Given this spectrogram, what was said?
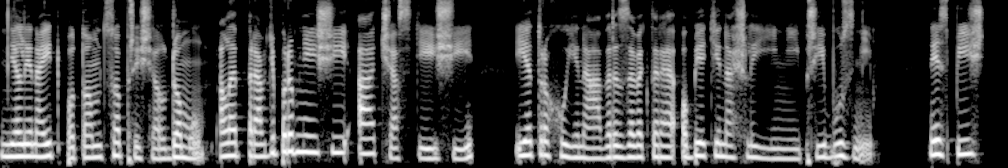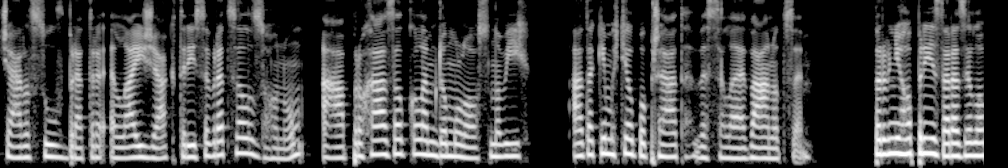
Měli najít potom, co přišel domů, ale pravděpodobnější a častější je trochu jiná verze, ve které oběti našli jiní příbuzní. Nejspíš Charlesův bratr Elijah, který se vracel z honu a procházel kolem domu Losnových a tak jim chtěl popřát veselé Vánoce. Prvního prý zarazilo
